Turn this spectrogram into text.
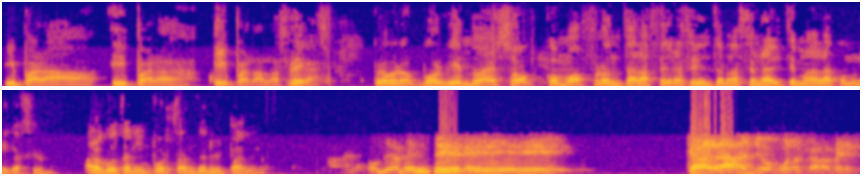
y para y para y para Las Vegas. Pero bueno, volviendo a eso, ¿cómo afronta la Federación Internacional el tema de la comunicación? Algo tan importante en el padre. Obviamente, eh, cada año, bueno, cada mes,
